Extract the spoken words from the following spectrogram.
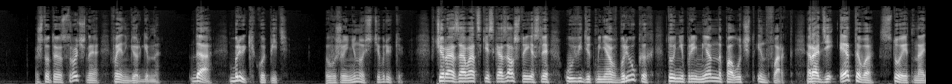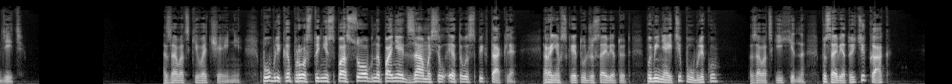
«Что-то срочное, Фаина Георгиевна?» «Да, брюки купить». «Вы же не носите брюки». Вчера Завадский сказал, что если увидит меня в брюках, то непременно получит инфаркт. Ради этого стоит надеть. Завадский в отчаянии. Публика просто не способна понять замысел этого спектакля. Раневская тут же советует. Поменяйте публику. Завадский ехидно. Посоветуйте как.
